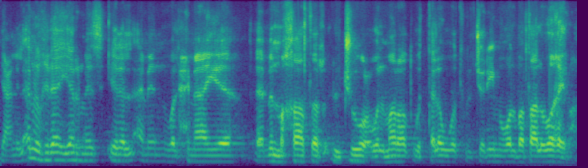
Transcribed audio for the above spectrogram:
يعني الأمن الغذائي يرمز إلى الأمن والحماية من مخاطر الجوع والمرض والتلوث والجريمة والبطالة وغيرها.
